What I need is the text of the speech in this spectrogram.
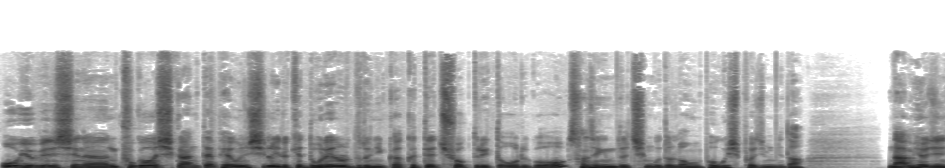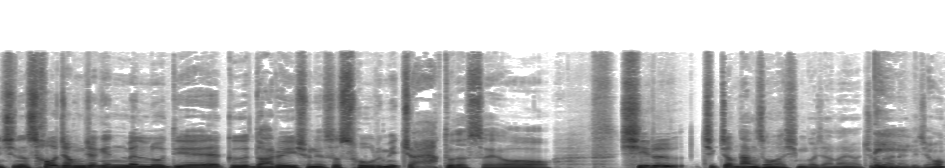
오유빈 씨는 국어 시간 때 배운 시를 이렇게 노래로 들으니까 그때 추억들이 떠오르고 선생님들, 친구들 너무 보고 싶어집니다. 남효진 씨는 서정적인 멜로디에 그 나레이션에서 소름이 쫙 돋았어요. 시를 직접 낭송하신 거잖아요. 중간에. 네. 그죠?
